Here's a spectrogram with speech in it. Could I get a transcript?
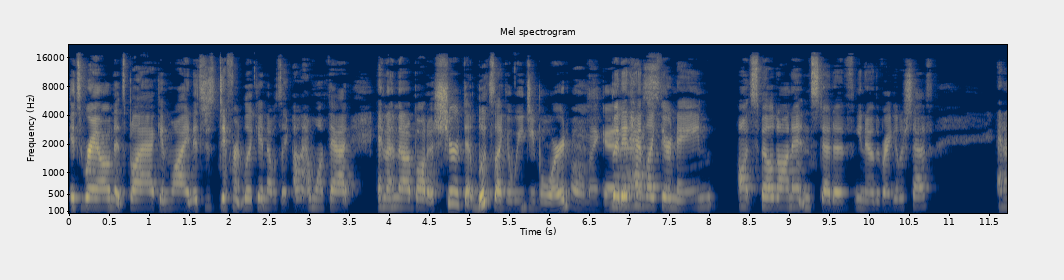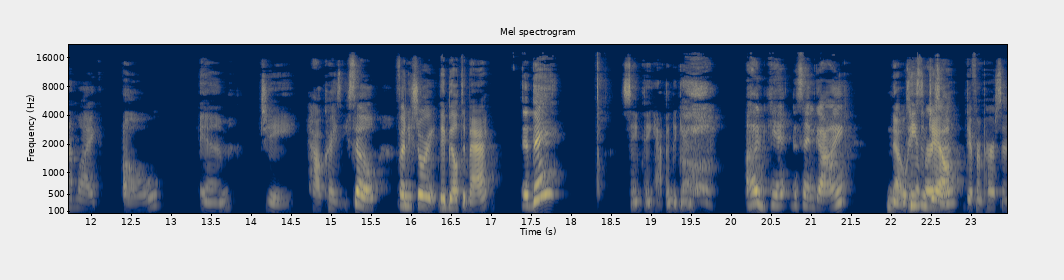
it's round, it's black and white, and it's just different looking. I was like, oh, I want that. And then I bought a shirt that looks like a Ouija board, oh my goodness. but it had like their name on, spelled on it instead of, you know, the regular stuff. And I'm like, OMG, how crazy. So, funny story, they built it back. Did they? Same thing happened again. Again, the same guy? No, he's in Different jail. person? Different person.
